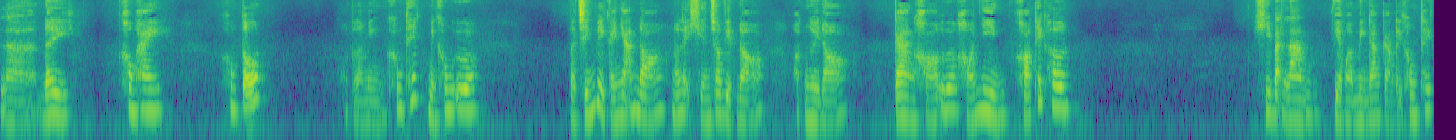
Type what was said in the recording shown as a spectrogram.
là đây không hay không tốt hoặc là mình không thích mình không ưa. Và chính vì cái nhãn đó nó lại khiến cho việc đó hoặc người đó càng khó ưa, khó nhìn, khó thích hơn. Khi bạn làm việc mà mình đang cảm thấy không thích,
